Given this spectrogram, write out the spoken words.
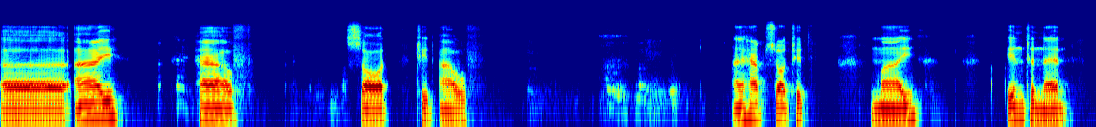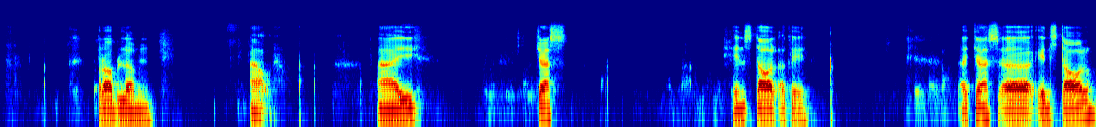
Uh, I have sorted out. I have sorted my internet problem out. I just install okay I just uh, install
